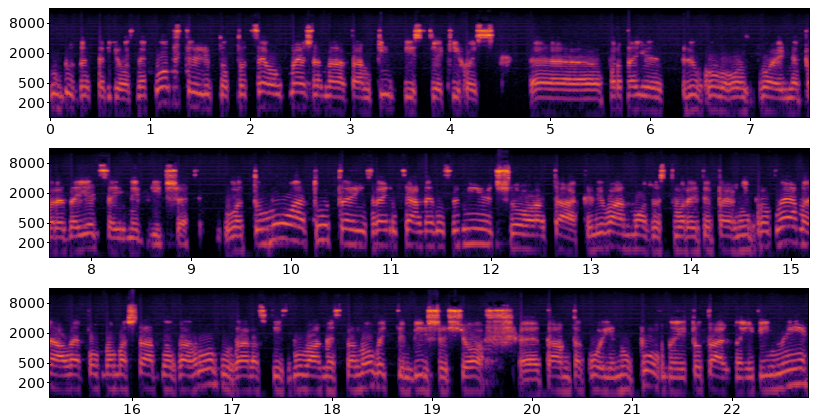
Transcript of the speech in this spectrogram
ну, дуже серйозних обстрілів. Тобто, це обмежена там кількість якихось е, продає стрілкового озброєння, передається і не більше. От тому тут ізраїльтяни розуміють, що так Ліван може створити певні проблеми, але повномасштабну загрозу зараз Хізбула не становить. Тим більше, що е, там такої ну повної тотальної війни.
